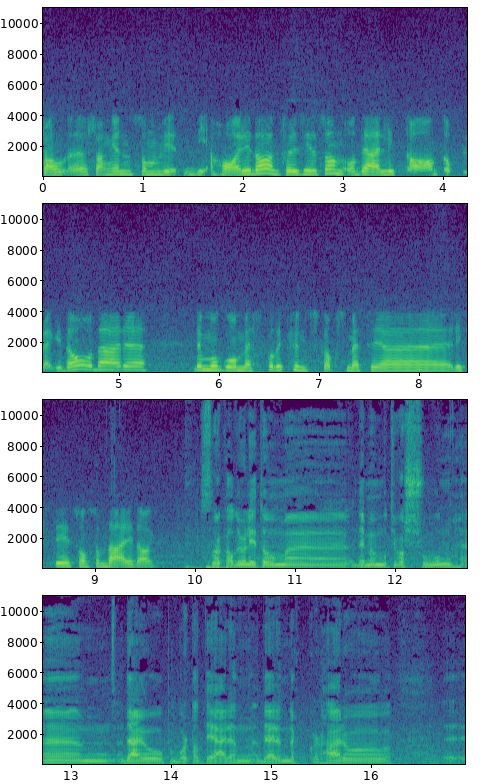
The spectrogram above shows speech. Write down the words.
eh, som vi, vi har i dag, for å si det sånn. Og det er litt annet opplegg i dag. Og det, er, eh, det må gå mest på det kunnskapsmessige riktig, sånn som det er i dag. Snakka du jo litt om eh, det med motivasjon. Eh, det er jo åpenbart at det er en, det er en nøkkel her. eh,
